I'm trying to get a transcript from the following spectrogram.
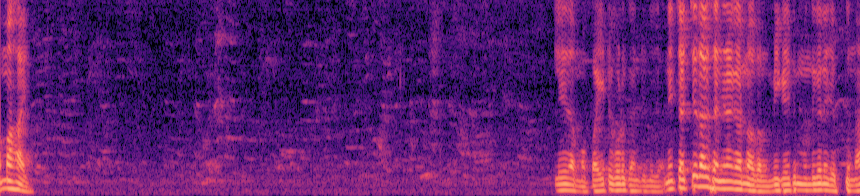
అమ్మ హాయ్. లేదమ్మా బయట కూడా కంటిన్యూ నేను చచ్చేదాకా సంజన గారిని వదలను మీకైతే ముందుగానే చెప్తున్నా.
